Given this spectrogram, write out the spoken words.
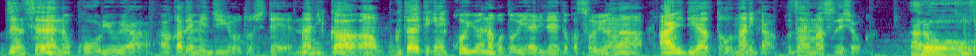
全世代の交流やアカデミー事業として、何かあ具体的にこういうようなことをやりたいとか、そういうようなアイディアと何かございますでしょうか？あの、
